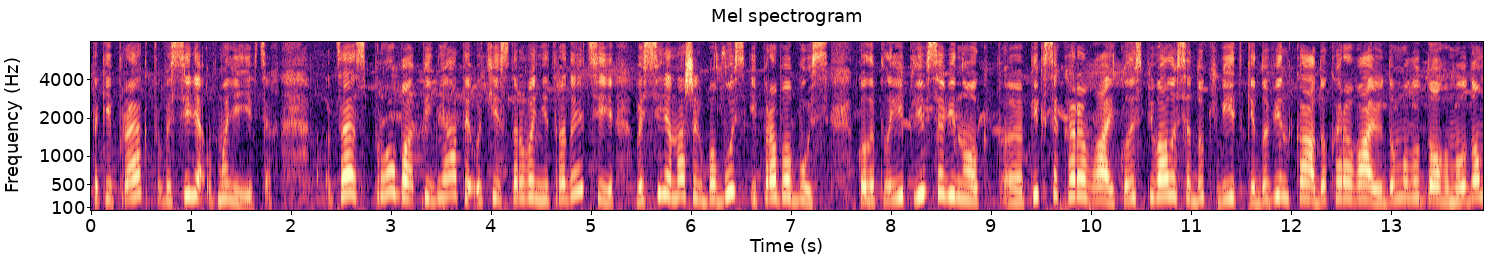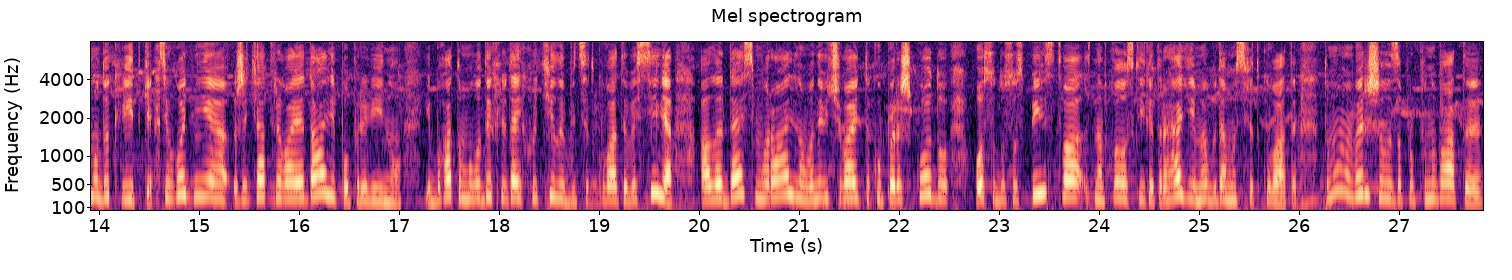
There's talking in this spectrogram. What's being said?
такий проект Весілля в Маліївцях. Це спроба підняти оті старовинні традиції весілля наших бабусь і прабабусь, коли плівся вінок, е, пікся каравай, коли співалося до квітки, до вінка, до караваю, до молодого, молодому до квітки. Сьогодні життя триває далі, попри війну, і багато молодих людей хотіли б відсвяткувати весілля, але десь морально вони відчувають таку перешкоду осуду суспільства навколо скільки трагедій ми будемо святкувати. Тому ми вирішили запропонувати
